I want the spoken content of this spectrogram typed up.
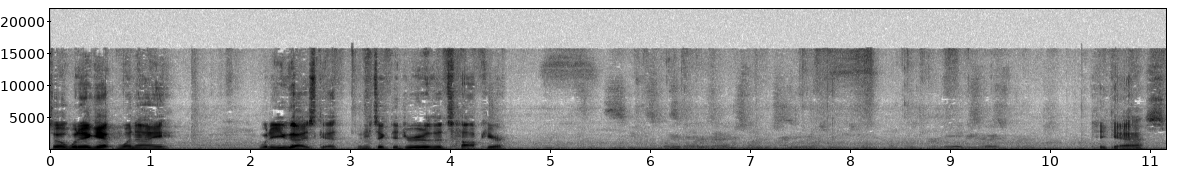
So what do I get when I, what do you guys get when you take the derivative of the top here? Kick ass.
